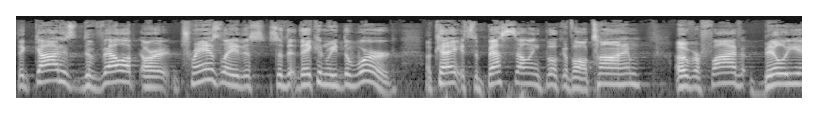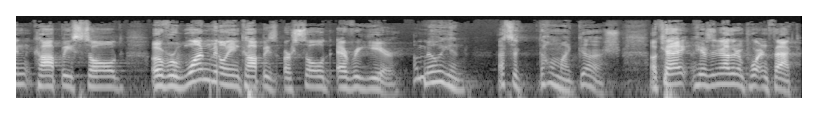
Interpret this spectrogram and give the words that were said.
that God has developed or translated this so that they can read the Word. Okay? It's the best selling book of all time. Over 5 billion copies sold. Over 1 million copies are sold every year. A million. That's a, oh my gosh. Okay, here's another important fact.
